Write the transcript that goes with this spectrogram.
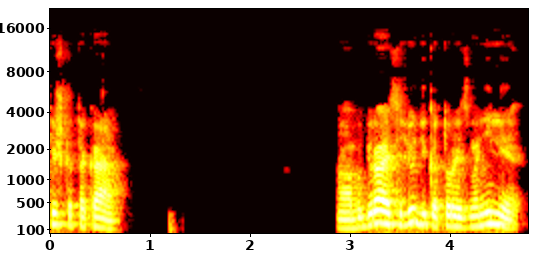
Фишка такая. Выбираются люди, которые звонили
